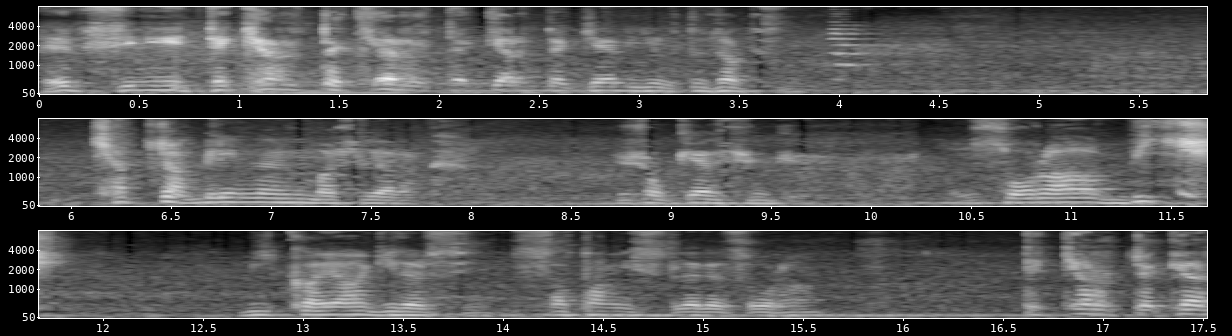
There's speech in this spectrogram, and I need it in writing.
hepsini teker teker teker teker yırtacaksın. Capcabilinden başlayarak. Joker çünkü. Sonra Witch. Vika'ya gidersin. Satanistlere sonra. Teker teker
